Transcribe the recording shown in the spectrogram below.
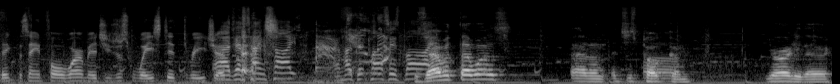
Think this ain't full wormage, you just wasted three Uh, just hang tight and hope it passes by. Is that what that was? I don't. It just poke Uh, him. You're already there.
